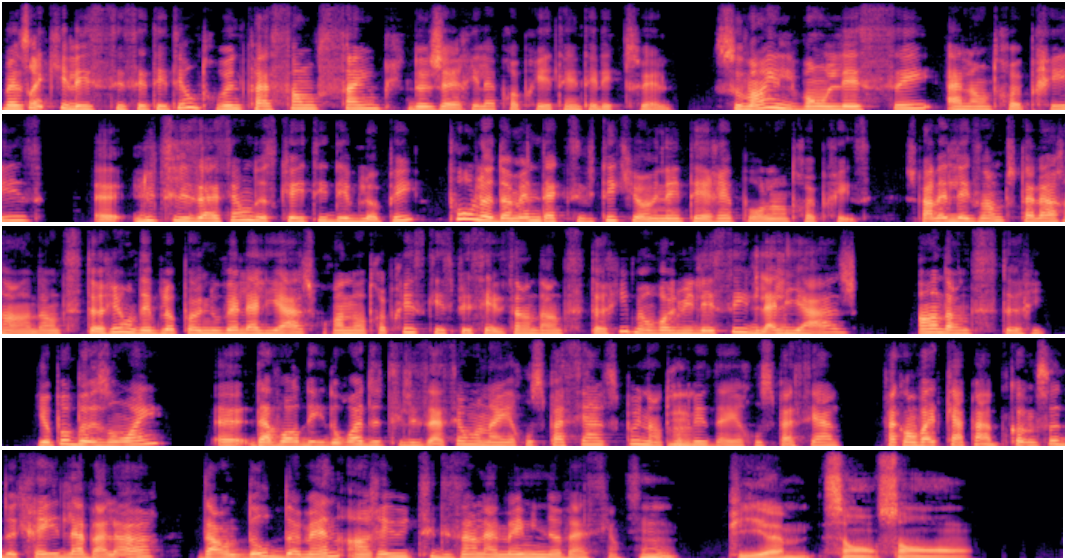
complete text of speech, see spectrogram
Ben, je dirais que les CCTT ont trouvé une façon simple de gérer la propriété intellectuelle. Souvent, ils vont laisser à l'entreprise euh, l'utilisation de ce qui a été développé pour le domaine d'activité qui a un intérêt pour l'entreprise. Je parlais de l'exemple tout à l'heure en dentisterie. On développe un nouvel alliage pour une entreprise qui est spécialisée en dentisterie, mais on va lui laisser l'alliage en dentisterie. Il n'y a pas besoin euh, d'avoir des droits d'utilisation en aérospatial. C'est pas une entreprise d'aérospatiale. Fait qu'on va être capable comme ça de créer de la valeur dans d'autres domaines en réutilisant la même innovation. hmm. Puis euh, son, son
